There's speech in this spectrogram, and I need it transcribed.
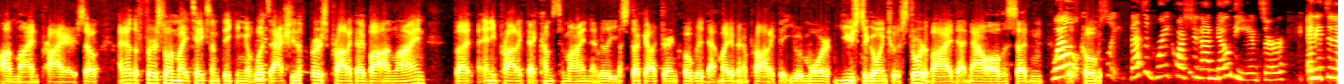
online prior? So I know the first one might take some thinking of what's actually the first product I bought online, but any product that comes to mind that really stuck out during COVID that might have been a product that you were more used to going to a store to buy that now all of a sudden well, with COVID. Actually, that's a great question. I know the answer and it's an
